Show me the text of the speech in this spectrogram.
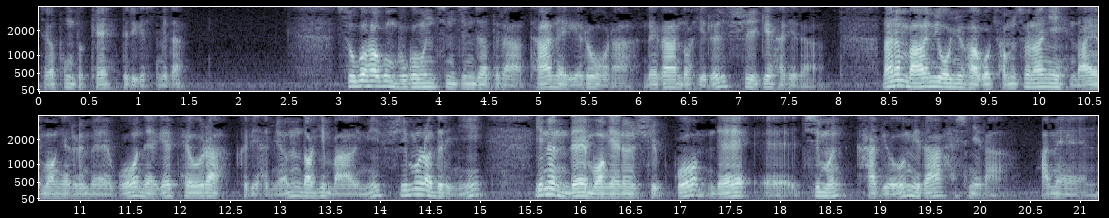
제가 봉독해 드리겠습니다. 수고하고 무거운 짐진 자들아 다 내게로 오라 내가 너희를 쉬게 하리라 나는 마음이 온유하고 겸손하니 나의 멍에를 메고 내게 배우라 그리하면 너희 마음이 쉼을 얻으리니 이는 내 멍에는 쉽고 내 짐은 가벼움이라 하시니라. 아멘.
